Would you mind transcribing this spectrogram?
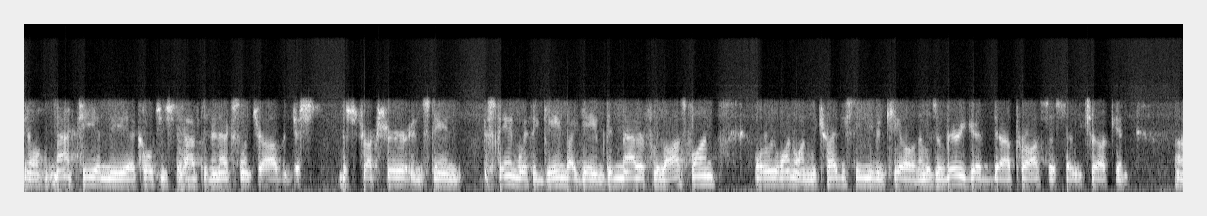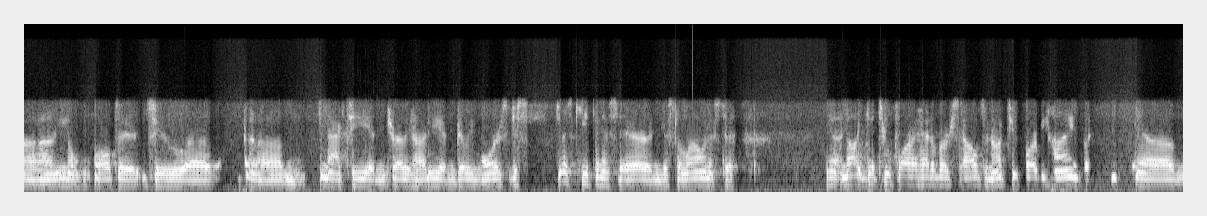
you know, Mac T and the uh, coaching staff did an excellent job, and just the structure and staying staying with it game by game. Didn't matter if we lost one or we won one. We tried to stay even keel, and it was a very good uh, process that we took, and uh, you know, all to to uh, um, Mac T and Charlie Huddy and Billy Moores, just just keeping us there and just allowing us to you not get too far ahead of ourselves or not too far behind. But um,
